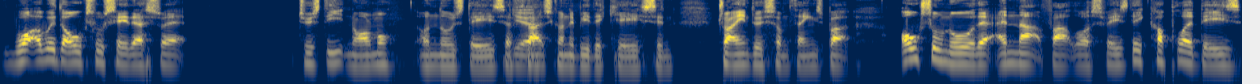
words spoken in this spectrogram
What I would also say this right, just eat normal on those days if Yeah. that's going to be the case and try and do some things. But also know that in that fat loss phase, the couple of days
